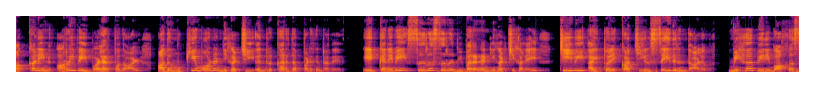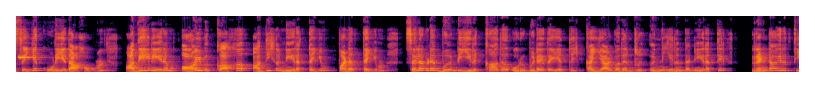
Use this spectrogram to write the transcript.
மக்களின் அறிவை வளர்ப்பதால் அது முக்கியமான நிகழ்ச்சி என்று கருதப்படுகின்றது. ஏற்கனவே சிறு சிறு விவரண நிகழ்ச்சிகளை டிவிஐ தொலைக்காட்சியில் செய்திருந்தாலும் மிக விரிவாக செய்யக்கூடியதாகவும் அதே நேரம் ஆய்வுக்காக அதிக நேரத்தையும் பணத்தையும் செலவிட வேண்டியிருக்காத ஒரு விடயத்தை கையாள்வதென்று எண்ணியிருந்த நேரத்தில் இரண்டாயிரத்தி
